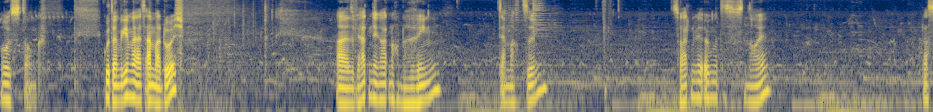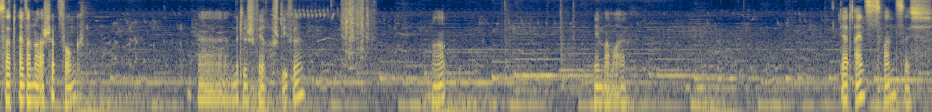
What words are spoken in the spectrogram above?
Rüstung. Gut, dann gehen wir jetzt einmal durch. Also, wir hatten hier gerade noch einen Ring. Der macht Sinn. So hatten wir irgendwas, das ist neu. Das hat einfach nur Erschöpfung. Äh, mittelschwere Stiefel. Ja. Nehmen wir mal. Der hat 1,20.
